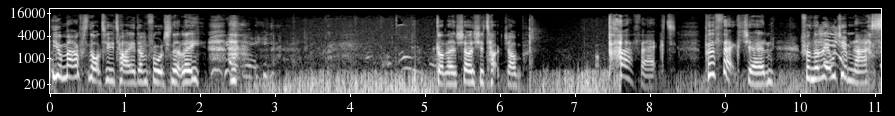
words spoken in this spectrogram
Your mouth's not too tired, unfortunately. Go on then, show us your tuck jump. Perfect. Perfection from the little gymnast.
